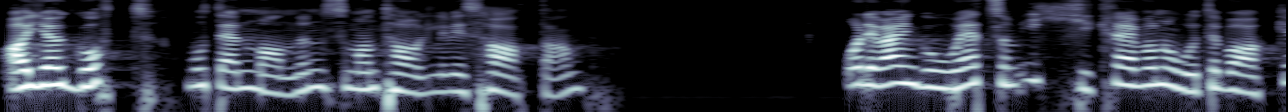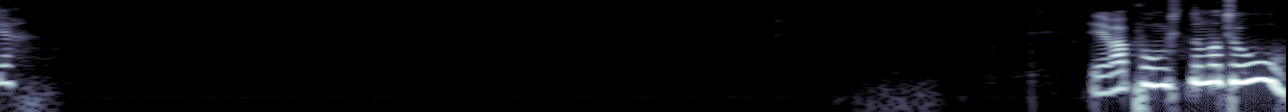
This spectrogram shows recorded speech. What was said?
av å gjøre godt mot den mannen som antageligvis hater han. Og det var en godhet som ikke krever noe tilbake. Det var punkt nummer to.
